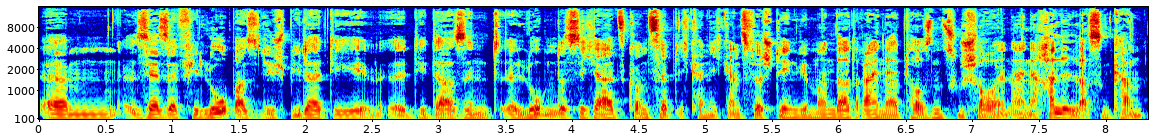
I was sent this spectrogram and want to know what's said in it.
ähm, sehr, sehr viel Lob. Also die Spieler, die, äh, die da sind, äh, loben das Sicherheitskonzept. Ich kann nicht ganz verstehen, wie man da dreieinhalbtausend Zuschauer in eine Halle lassen kann.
